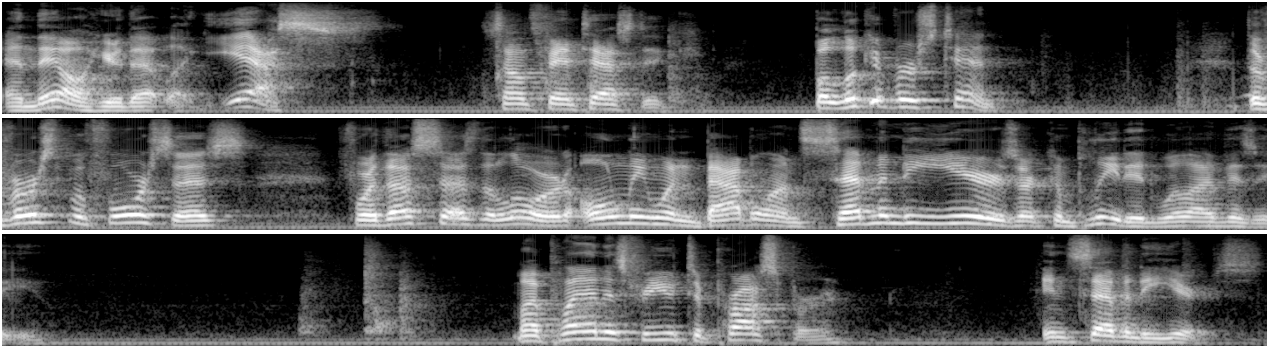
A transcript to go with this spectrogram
And they all hear that like, Yes, Sounds fantastic. But look at verse 10. The verse before says, For thus says the Lord, only when Babylon's 70 years are completed will I visit you. My plan is for you to prosper in 70 years.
